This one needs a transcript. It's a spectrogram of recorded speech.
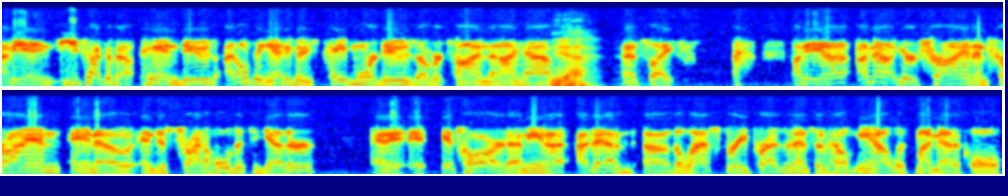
I mean, you talk about paying dues. I don't think anybody's paid more dues over time than I have. Yeah. It's like, I mean, I, I'm out here trying and trying, you know, and just trying to hold it together. And it, it, it's hard. I mean, I, I've had uh, the last three presidents have helped me out with my medical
